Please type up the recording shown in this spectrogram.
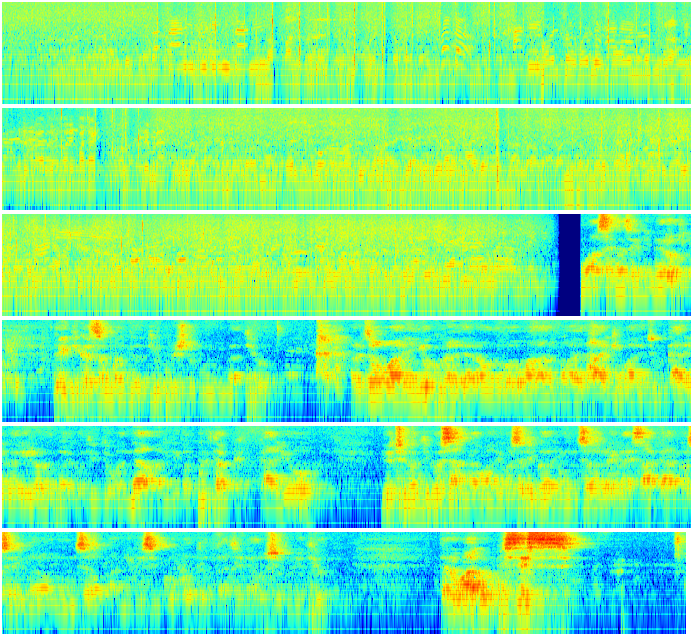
उहाँसँग चाहिँ नि मेरो व्यक्तिगत सम्बन्ध त्यो पृष्ठभूमिमा थियो र जब उहाँले यो कुरा लिएर आउनुभयो उहाँलाई मलाई थाहा कि उहाँले जुन कार्य गरिरहनु भएको थियो त्योभन्दा अलिकति पृथक कार्य हो यो चुनौतीको सामना उहाँले कसरी गर्नुहुन्छ र यसलाई साकार कसरी बनाउनुहुन्छ भन्ने किसिमको कौतुकता चाहिँ अवश्य पनि थियो तर उहाँको विशेष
